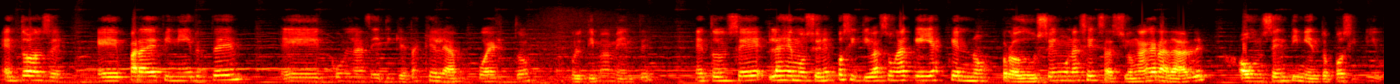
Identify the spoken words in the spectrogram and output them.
Entonces, eh, para definirte eh, con las etiquetas que le han puesto últimamente, entonces las emociones positivas son aquellas que nos producen una sensación agradable o un sentimiento positivo.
